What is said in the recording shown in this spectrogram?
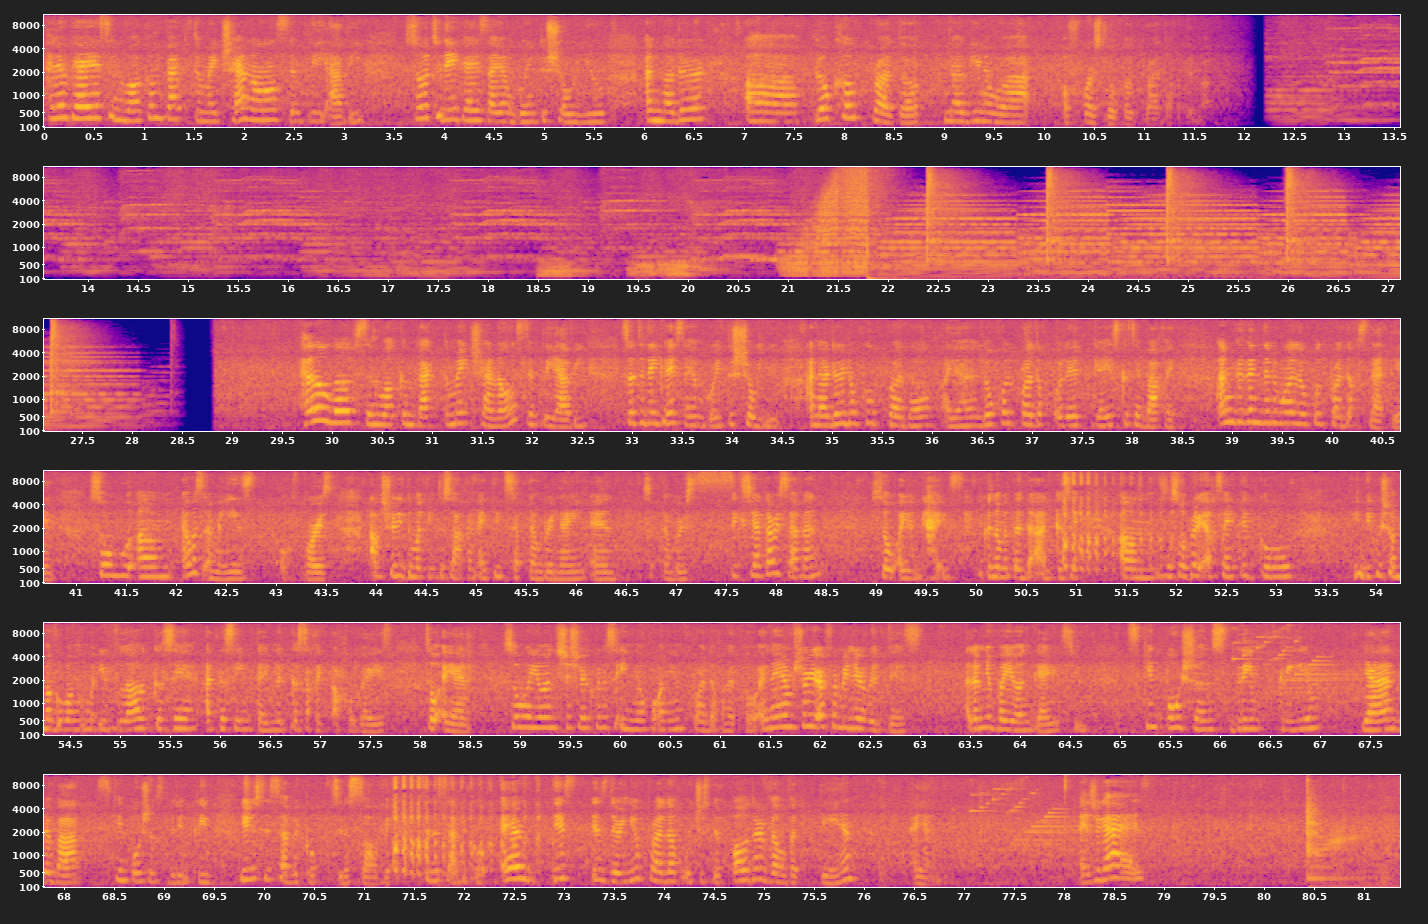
Hello guys and welcome back to my channel, Simply Abby. So today guys, I am going to show you another uh, local product na ginawa, of course local product, loves and welcome back to my channel, Simply Abby. So today guys, I am going to show you another local product. Ayan, local product ulit guys kasi bakit? Ang gaganda ng mga local products natin. So, um, I was amazed, of course. Actually, dumating to sa akin, I think September 9 and September 6 yata or 7. So, ayun guys, hindi ko na matandaan kasi um, sa sobrang excited ko, hindi ko siya magawang ma-vlog kasi at the same time, nagkasakit ako guys. So, ayan. So, ngayon, share ko na sa inyo kung ano yung product na to. And I am sure you are familiar with this. Alam nyo ba yon guys? Yung Skin Potions Dream Cream. Yan, ba diba? Skin Potions Dream Cream. Yun yung sinasabi ko. Sinasabi. Sinasabi ko. And this is their new product which is the Powder Velvet Tint. Ayan. Ayan siya guys.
